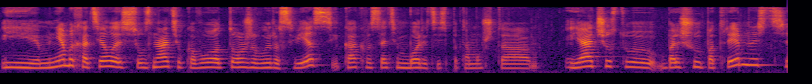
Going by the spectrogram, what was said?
И мне бы хотелось узнать, у кого тоже вырос вес, и как вы с этим боретесь, потому что я чувствую большую потребность,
